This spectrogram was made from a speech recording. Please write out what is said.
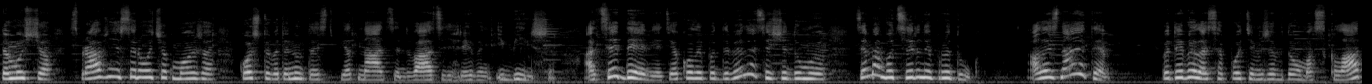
Тому що справжній сирочок може коштувати ну, десь 15-20 гривень і більше. А це 9. Я коли подивилася, ще думаю, це, мабуть, сирний продукт. Але знаєте, подивилася потім вже вдома склад.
